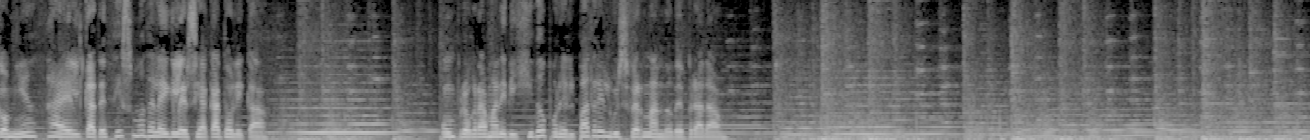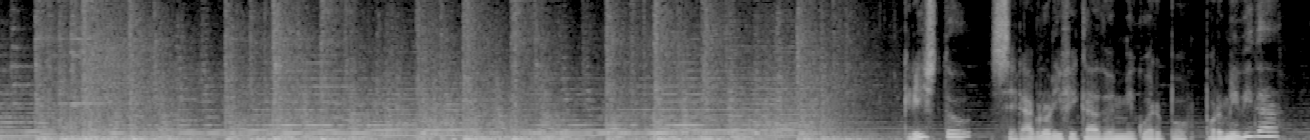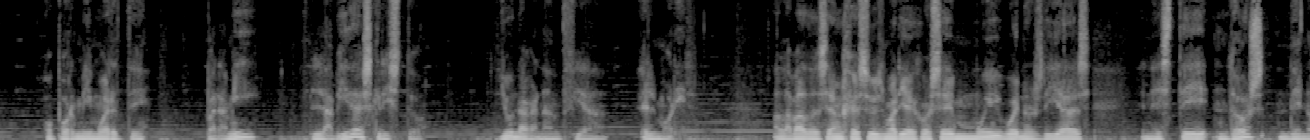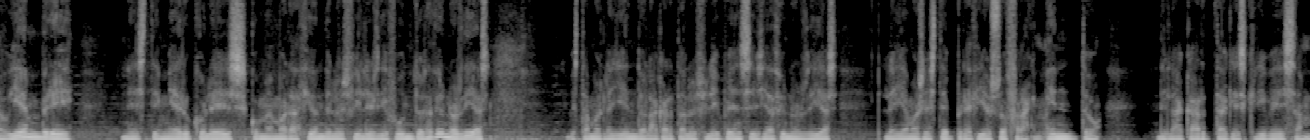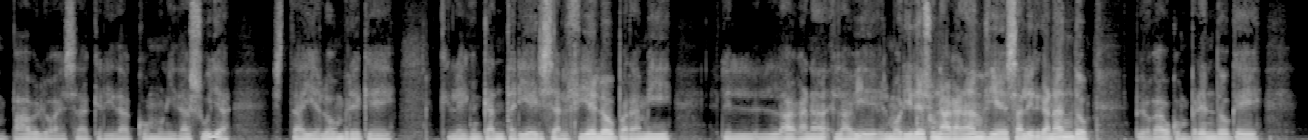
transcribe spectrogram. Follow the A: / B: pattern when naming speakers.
A: Comienza el Catecismo de la Iglesia Católica, un programa dirigido por el Padre Luis Fernando de Prada.
B: Cristo será glorificado en mi cuerpo por mi vida o por mi muerte. Para mí, la vida es Cristo y una ganancia el morir. Alabado sean Jesús, María y José, muy buenos días en este 2 de noviembre, en este miércoles, conmemoración de los fieles difuntos. Hace unos días estamos leyendo la carta a los filipenses y hace unos días leíamos este precioso fragmento de la carta que escribe San Pablo a esa querida comunidad suya. Está ahí el hombre que, le encantaría irse al cielo. Para mí el, el, morir es una ganancia, es salir ganando. Pero claro, comprendo que,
